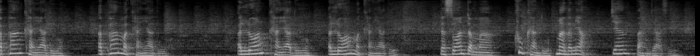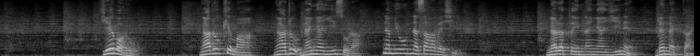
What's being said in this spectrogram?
အဖမ်းခံရသူ အဖမ်းမခံရသူအလွမ်းခံရသူ အလွမ်းမခံရသူတစွမ်းတမန်ခုခံသူမှန်သမျှ ကြမ်းတန်ကြစေရဲဘော်တို့ငါတို့ခေတ်မှာငါတို့နိုင်ငံရေးဆိုတာနှစ်မျိုးနှစ်စားပဲရှိတယ်နရသိန်နိုင်ငံရေးနဲ့လက်နက်ကင်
